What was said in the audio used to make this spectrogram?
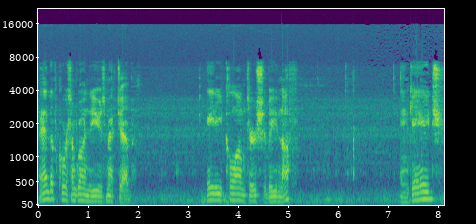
And of course I'm going to use MechJeb. 80 kilometers should be enough. Engage.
